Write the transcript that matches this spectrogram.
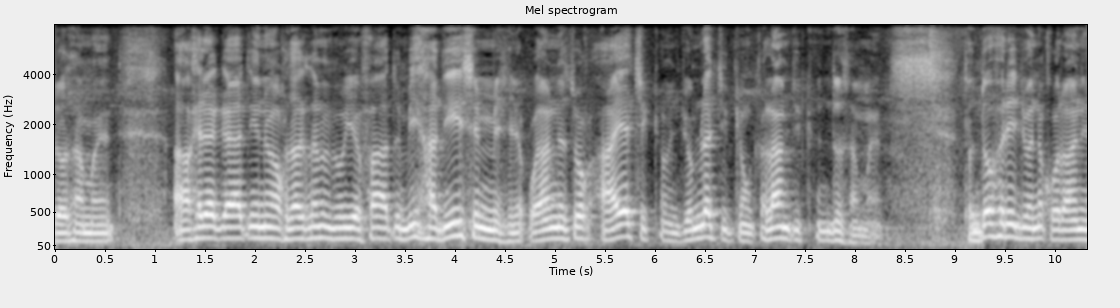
دو سامعین آخر قیاتین و خدا یہ فات بھی حدیث مثل قرآن نے تو آیت چکیوں جملہ چکیوں کلام چکیوں دو سمائیں تو دو فری جو ہے نا قرآن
